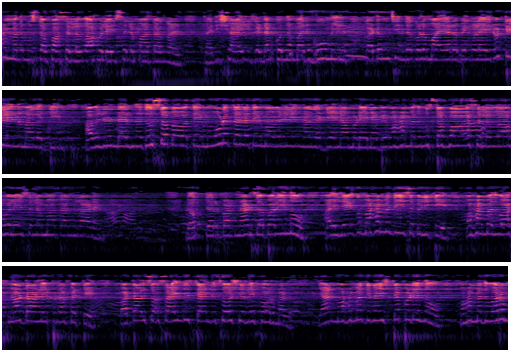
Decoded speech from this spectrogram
മുഹമ്മദ് മുസ്തഫ സല്ലാഹു അലൈഹി തങ്ങൾ തരിശായിൽ കിടക്കുന്ന മരുഭൂമിയിൽ കടും ചിന്തകളുമായ അറബികളെ ഇരുട്ടിൽ നിന്നും അകറ്റി. അവരിലുണ്ടായിരുന്ന ദുസ്വഭാവത്തെയും മൂടത്തരത്തെയും അവരിൽ നിന്ന് അകറ്റിയ നമ്മുടെ നബി മുഹമ്മദ് മുസ്തഫ സല്ലല്ലാഹു അലൈഹി തങ്ങളാണ്. ഡോക്ടർ ബർണാഡ് പറയുന്നു I like Muhammad his ability Muhammad was not only prophet. But scientist and social reformer. ഞാൻ മുഹമ്മദിനെ ഇഷ്ടപ്പെടുന്നു. മുഹമ്മദ് വെറും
